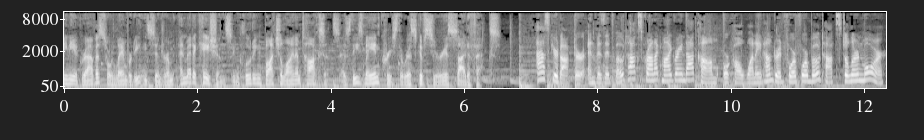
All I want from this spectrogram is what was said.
myasthenia gravis or Lambert-Eaton syndrome, and medications, including botulinum toxins, as these may increase the risk of serious side effects. Ask your doctor and visit BotoxChronicMigraine.com or call 1-800-44-BOTOX to learn more.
